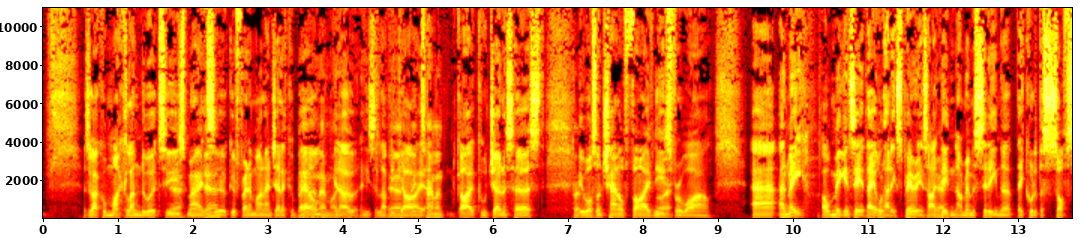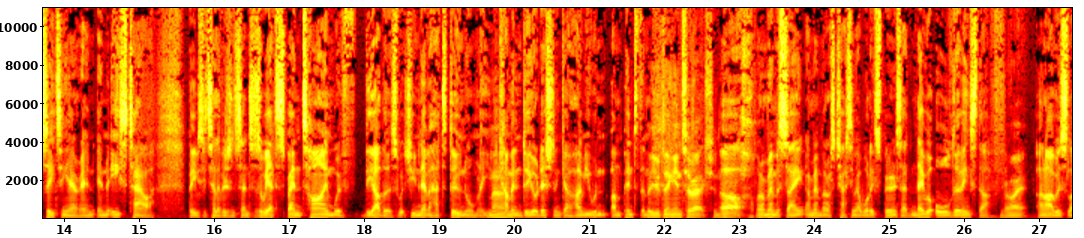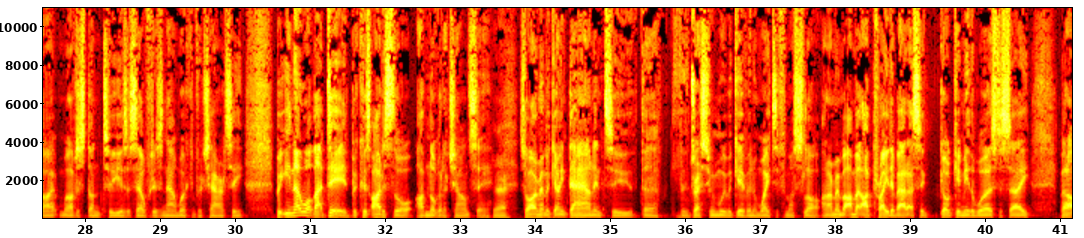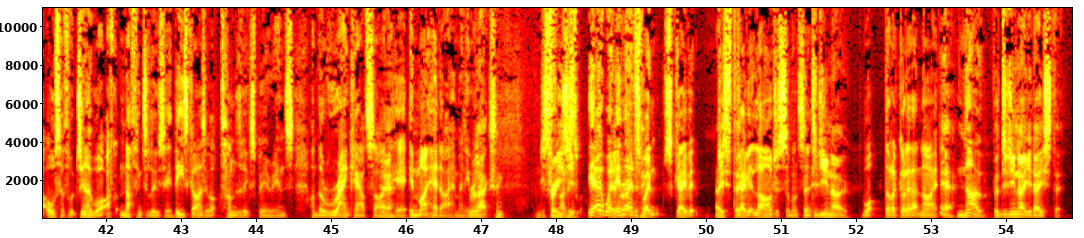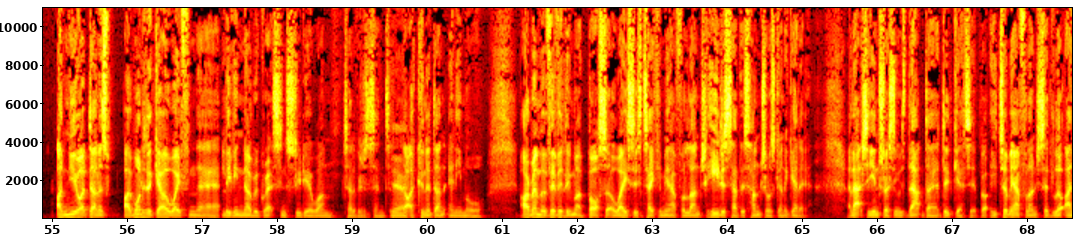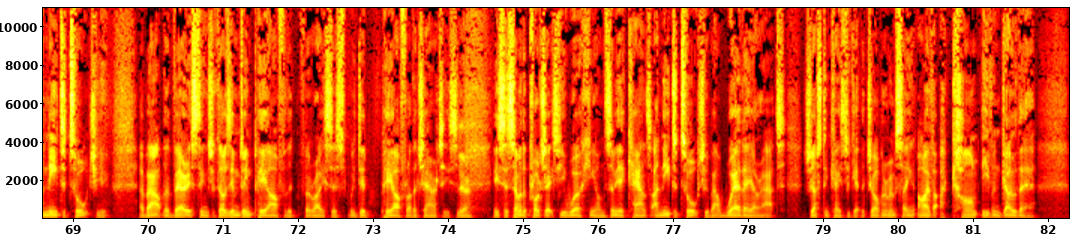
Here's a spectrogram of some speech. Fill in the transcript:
there's a guy called Michael Underwood who's Yeah. married Yeah. to a good friend of mine, Angellica Bell. Know you know, he's a lovely guy. talent. A guy called Jonas Hurst, But- who was on Channel Five News Right. for a while. Uh, and me, old Mig and Sia, they all had experience. I Yeah. didn't. I remember sitting in the, they called it the soft seating area in, in East Tower, BBC Television Centre. So we had to spend time with the others, which you never had to do normally. You No. come in and do your audition and go home. You wouldn't bump into them. But you're doing interaction. Oh, well, I remember saying, I remember I was chatting about what experience I had, and they were all doing stuff. Right. And I was like, well, I've just done two years at Selfridges and now I'm working for a charity. But you know what that did? Because I just thought, I've not got a chance here. Yeah. So I remember going down into the, the dressing room we were given and waited for my slot. And I remember, I, mean, I prayed about it. I said, God, give me the words to say. But I also thought, do you know what? I've got nothing to lose here. These guys have got tons of experience. I'm the rank outsider Yeah. here. In my head, I am anyway. Relaxing. And just- Freezy. Just- yeah, I went in there, just went, just gave it, just it. gave it large, as someone said. But did you know? What, that I got it that night? Yeah. No. But did you know you'd aced it? I knew I'd done as I wanted to go away from there, leaving no regrets in Studio One Television Centre. Yeah. That I couldn't have done any more. I remember vividly my boss at Oasis taking me out for lunch. He just had this hunch I was going to get it. And actually, interesting, it was that day I did get it. But he took me out for lunch. and said, "Look, I need to talk to you about the various things." Because I was even doing PR for the for Oasis. We did PR for other charities. Yeah. He said, "Some of the projects you're working on, some of the accounts, I need to talk to you about where they are at, just in case you get the job." And I remember saying, "Ivor, I can't even go there."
